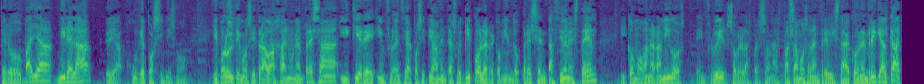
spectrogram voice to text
pero vaya, mírela, y oye, juzgue por sí mismo. Y por último, si trabaja en una empresa y quiere influenciar positivamente a su equipo, le recomiendo Presentaciones TEN y cómo ganar amigos e influir sobre las personas. Pasamos a la entrevista con Enrique Alcat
